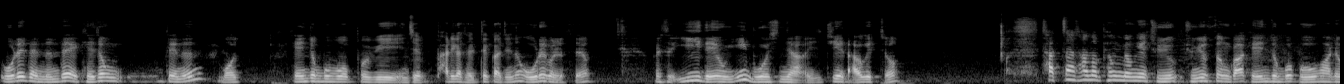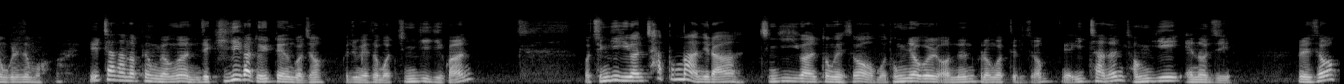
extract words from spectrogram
오래됐는데 개정되는 뭐 개인정보보호법이 이제 발의가 될 때까지는 오래 걸렸어요. 그래서 이 내용이 무엇이냐 이 뒤에 나오겠죠. 4차 산업혁명의 주요, 중요성과 개인정보 보호 활용 그래서 뭐 1차 산업혁명은 이제 기계가 도입되는 거죠. 그 중에서 뭐 증기기관, 뭐 증기기관 차뿐만 아니라 증기기관을 통해서 뭐 동력을 얻는 그런 것들이죠. 2차는 전기 에너지. 그래서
